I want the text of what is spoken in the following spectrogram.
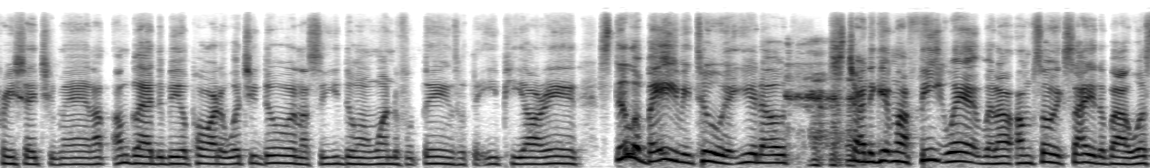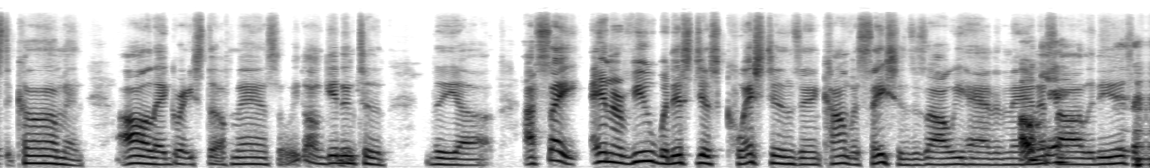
Appreciate you, man. I'm glad to be a part of what you're doing. I see you doing wonderful things with the EPRN. Still a baby to it, you know, just trying to get my feet wet, but I'm so excited about what's to come and all that great stuff, man. So we're gonna get into the uh I say interview, but it's just questions and conversations is all we having, man. Okay. That's all it is.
